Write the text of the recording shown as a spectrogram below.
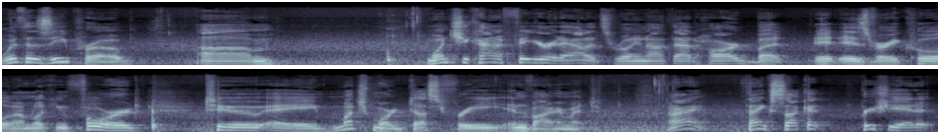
with a Z-probe. Um, once you kind of figure it out it's really not that hard but it is very cool and I'm looking forward to a much more dust-free environment. All right. Thanks SuckIt appreciate it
